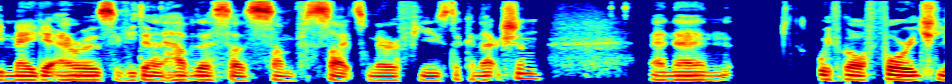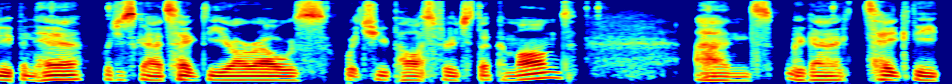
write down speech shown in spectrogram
you may get errors if you don't have this, as some sites may refuse the connection. And then we've got a for each loop in here, which is going to take the URLs which you pass through to the command. And we're going to take the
